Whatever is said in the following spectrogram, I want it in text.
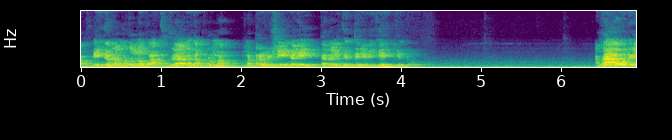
அப்படிங்கிறத முதல்ல பார்த்துட்டு அதுக்கப்புறம் மற்ற விஷயங்களை தங்களுக்கு தெரிவிக்க இருக்கின்றோம். அதாவது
